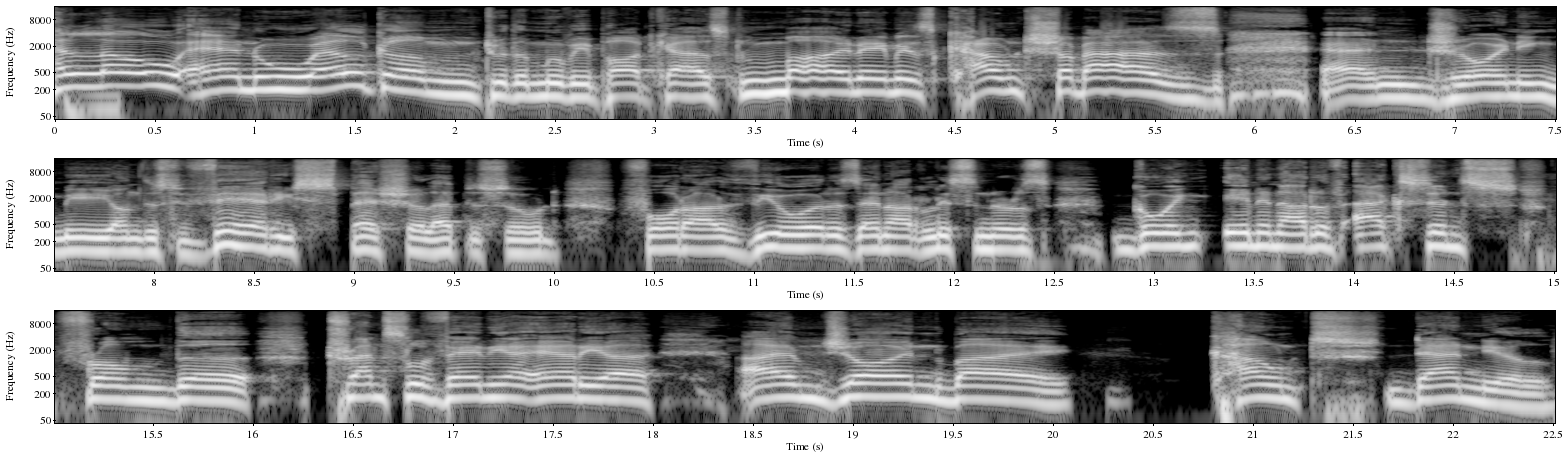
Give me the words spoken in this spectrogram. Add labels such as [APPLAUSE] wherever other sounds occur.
Hello and welcome to the movie podcast. My name is Count Shahbaz, and joining me on this very special episode for our viewers and our listeners going in and out of accents from the Transylvania area, I am joined by Count Daniel.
